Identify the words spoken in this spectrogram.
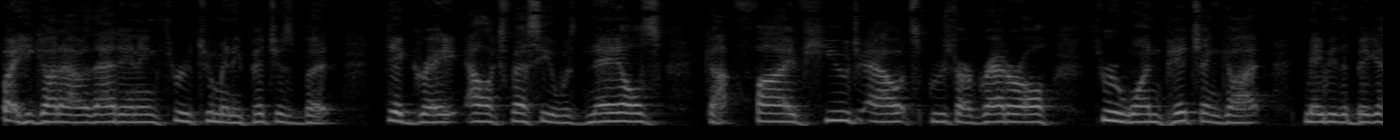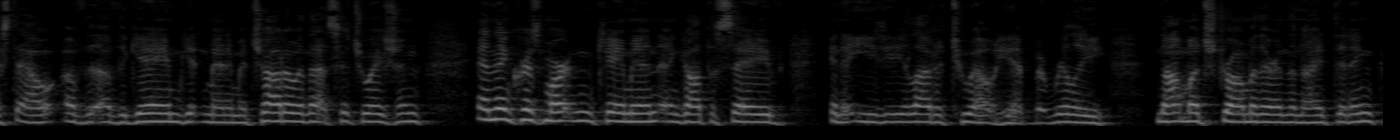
But he got out of that inning, threw too many pitches, but did great. Alex Vesia was nails, got five huge outs. Brusdar Graterol threw one pitch and got maybe the biggest out of the, of the game, getting Manny Machado in that situation. And then Chris Martin came in and got the save in an easy, allowed a two out hit, but really not much drama there in the ninth inning.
